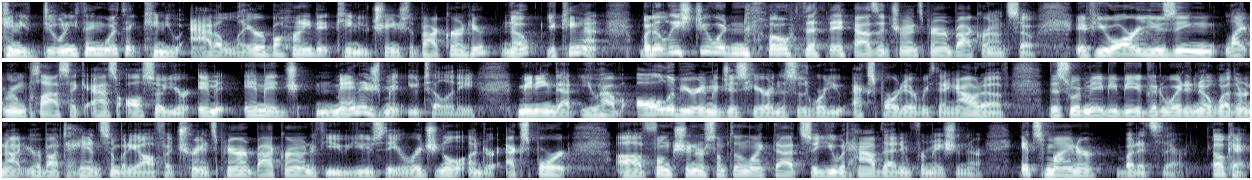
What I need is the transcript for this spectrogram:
Can you do anything with it? Can you add a layer behind it? Can you change the background here? No, you can't. But at least you would know that it has a transparent background. So if you are using Lightroom Classic as also your Im image management utility, meaning that you have all of your images here and this is where you export everything out of. This would maybe be a good way to know whether or not you're about to hand somebody off a transparent background if you use the original under export uh, function or something like that. So you would have that information there. It's minor, but it's there. Okay,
